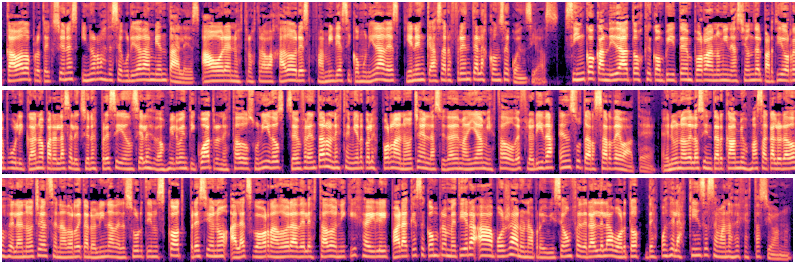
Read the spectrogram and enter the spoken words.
socavado protecciones y normas de seguridad ambientales. Ahora nuestros trabajadores, familias y comunidades tienen que hacer frente a las consecuencias. Cinco candidatos que compiten por la nominación del Partido Republicano para las elecciones presidenciales de 2024 en Estados Unidos se enfrentaron este miércoles por la noche en la ciudad de Miami, estado de Florida, en su tercer debate. En uno de los intercambios más acalorados de la noche, el senador de Carolina del Sur, Tim Scott, presionó a la exgobernadora del estado, Nikki Haley, para que se comprometiera a apoyar una prohibición federal del aborto después de las 15 semanas de gestación.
